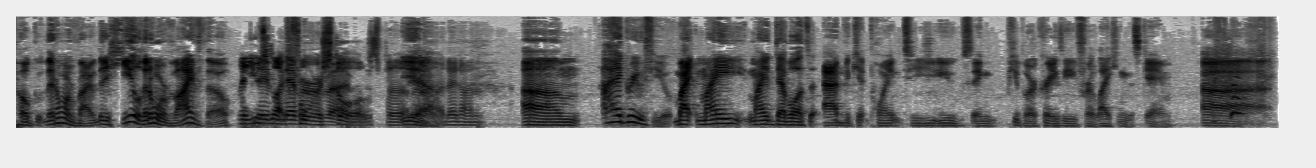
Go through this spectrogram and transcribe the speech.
poke. They don't revive. They heal. They don't revive though. They use They've like never full revived. restores, but Yeah. yeah, they don't. Um, I agree with you. My my my devil advocate point to you saying people are crazy for liking this game. Uh,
